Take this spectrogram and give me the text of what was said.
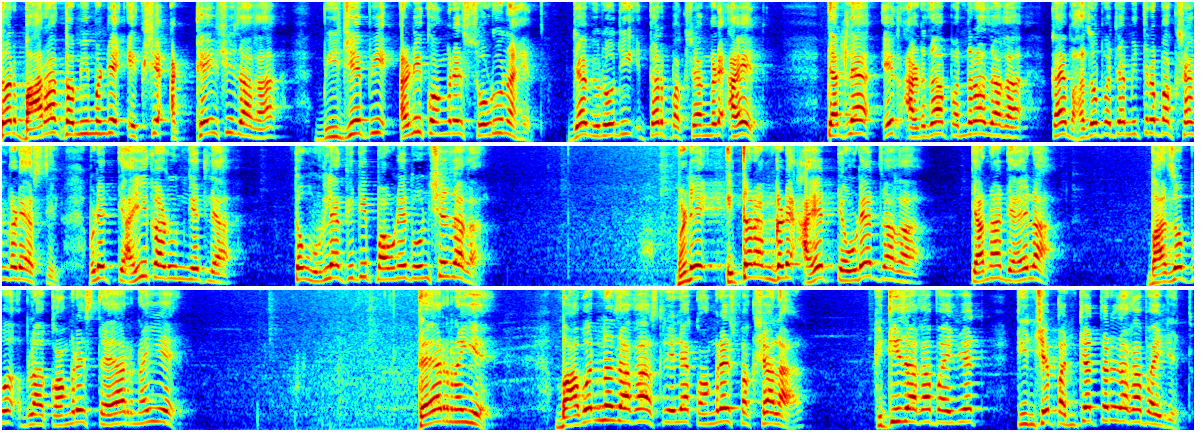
तर बारा कमी म्हणजे एकशे अठ्ठ्याऐंशी जागा बी जे पी आणि काँग्रेस सोडून आहेत ज्या विरोधी इतर पक्षांकडे आहेत. त्यातल्या एक आठ दहा पंधरा जागा काय भाजपच्या मित्र पक्षांकडे असतील. म्हणजे त्याही काढून घेतल्या तर उरल्या किती? पावणे दोनशे जागा. म्हणजे इतरांकडे आहेत तेवढ्याच जागा त्यांना द्यायला भाजप आपला काँग्रेस तयार नाही आहे तयार नाही आहे बावन्न जागा असलेल्या काँग्रेस पक्षाला किती जागा पाहिजेत? तीनशे पंच्याहत्तर जागा पाहिजेत.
